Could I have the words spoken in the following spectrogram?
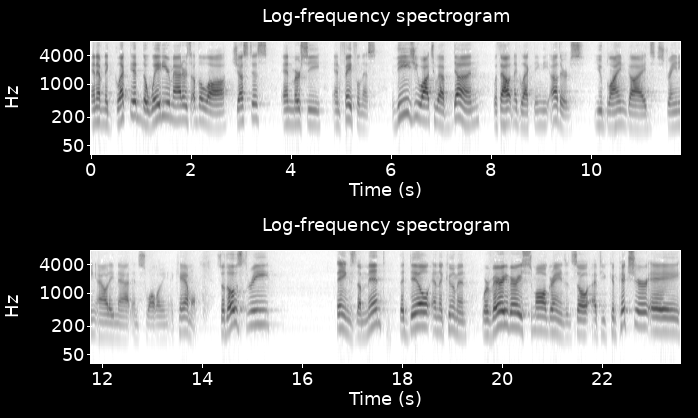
and have neglected the weightier matters of the law, justice and mercy and faithfulness. These you ought to have done without neglecting the others. You blind guides, straining out a gnat and swallowing a camel. So, those three things the mint, the dill, and the cumin were very, very small grains. And so, if you can picture a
